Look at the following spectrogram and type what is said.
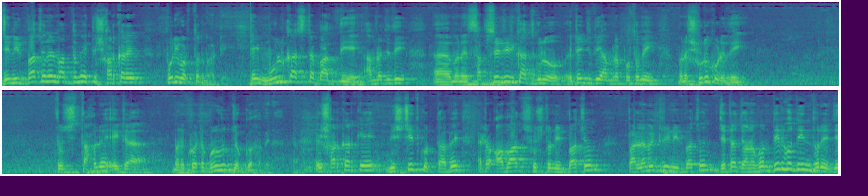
যে নির্বাচনের মাধ্যমে একটি সরকারের পরিবর্তন ঘটে, সেই মূল কাজটা বাদ দিয়ে আমরা যদি মানে সাবসিডির কাজগুলো, এটাই যদি আমরা প্রথমেই মানে শুরু করে দেই, তো তাহলে এটা মানে খুব একটা গ্রহণযোগ্য হবে না। এই সরকারকে নিশ্চিত করতে হবে একটা অবাধ, সুষ্ঠু নির্বাচন পার্লামেন্টারি নির্বাচন, যেটা জনগণ দীর্ঘদিন ধরে যে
